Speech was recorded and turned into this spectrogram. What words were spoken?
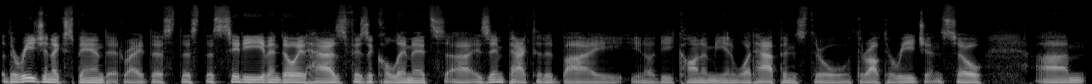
the region expanded, right? This this the city, even though it has physical limits, uh, is impacted by you know the economy and what happens through throughout the region. So, um,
